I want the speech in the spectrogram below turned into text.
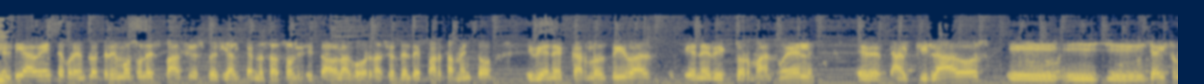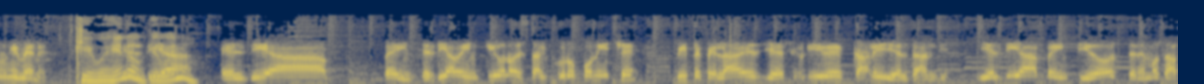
El día 20, por ejemplo, tenemos un espacio especial que nos ha solicitado la gobernación del departamento y viene Carlos Vivas, viene Víctor Manuel, eh, Alquilados y, Jason Jiménez. Qué bueno, el qué bueno. El día 20, el día 21 está el grupo Nietzsche, Pipe Peláez, Jesse Uribe, Cali y el Dandy. Y el día 22 tenemos a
